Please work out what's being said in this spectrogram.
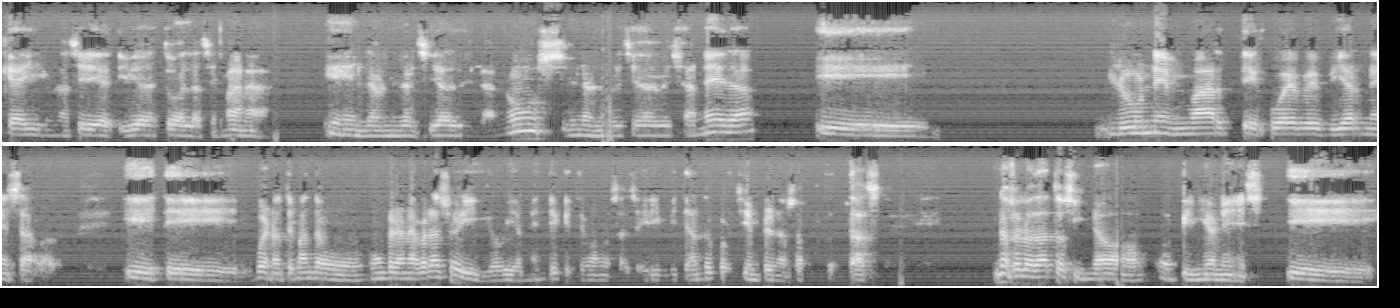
que hay una serie de actividades toda la semana en la Universidad de Lanús, en la Universidad de Avellaneda, lunes, martes, jueves, viernes, sábado. Este, bueno, te mando un gran abrazo y obviamente que te vamos a seguir invitando porque siempre nos aportas no solo datos, sino opiniones eh,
